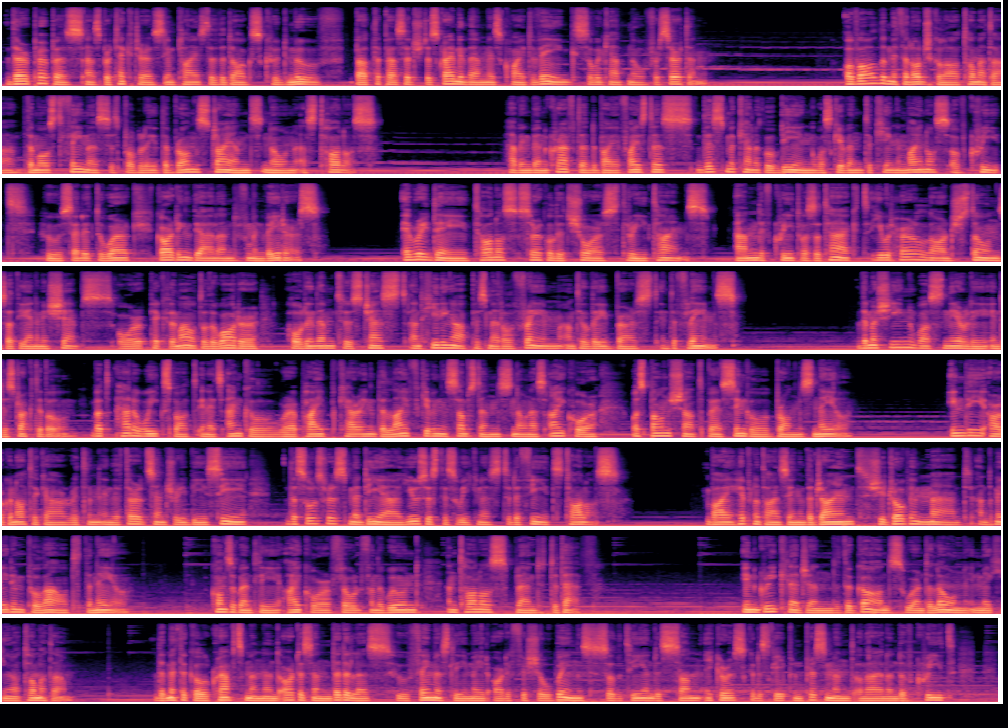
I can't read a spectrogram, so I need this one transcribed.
Their purpose as protectors implies that the dogs could move, but the passage describing them is quite vague, so we can't know for certain. Of all the mythological automata, the most famous is probably the bronze giant known as Talos. Having been crafted by Hephaestus, this mechanical being was given to King Minos of Crete, who set it to work guarding the island from invaders. Every day, Talos circled its shores three times, and if Crete was attacked, he would hurl large stones at the enemy ships, or pick them out of the water, holding them to his chest and heating up his metal frame until they burst into flames. The machine was nearly indestructible, but had a weak spot in its ankle where a pipe carrying the life-giving substance known as ichor was bound shut by a single bronze nail. In the Argonautica written in the 3rd century BC, the sorceress Medea uses this weakness to defeat Talos. By hypnotizing the giant, she drove him mad and made him pull out the nail. Consequently, ichor flowed from the wound and Talos bled to death. In Greek legend, the gods weren't alone in making automata. The mythical craftsman and artisan Daedalus, who famously made artificial wings so that he and his son Icarus could escape imprisonment on the island of Crete,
